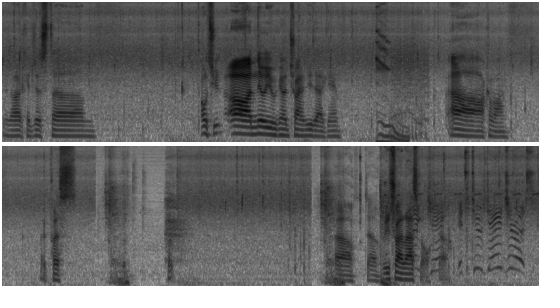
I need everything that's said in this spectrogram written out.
You know, I could just um. Don't you? Oh, I knew you were gonna try and do that game. Oh, come on. Press. Oop. Oh, no. Retry last goal. No. It's too dangerous!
